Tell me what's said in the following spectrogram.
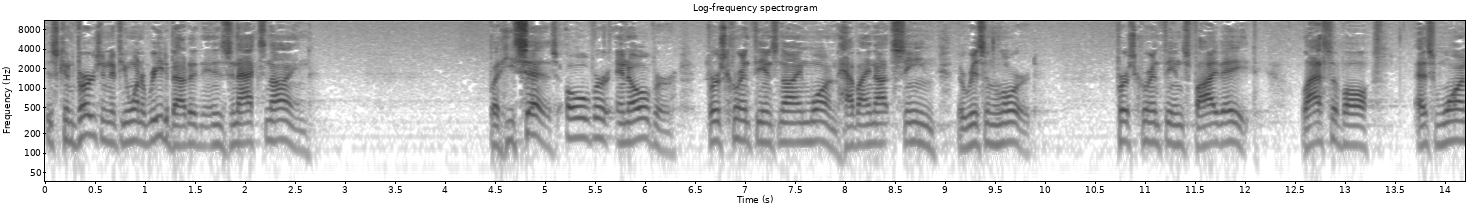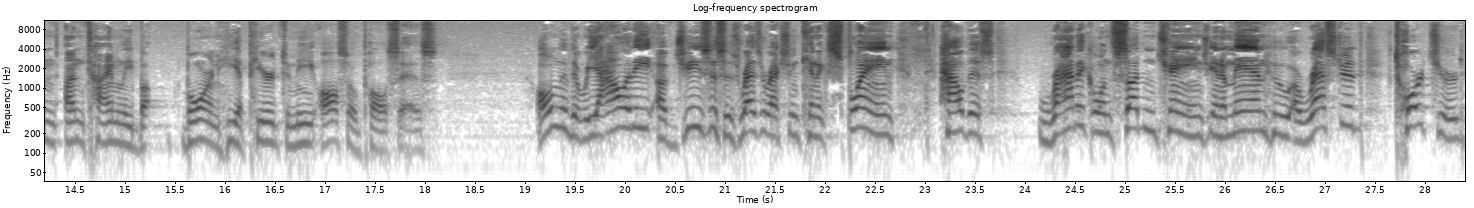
His conversion, if you want to read about it, is in Acts 9. But he says over and over, 1 Corinthians 9 1, Have I not seen the risen Lord? 1 Corinthians 5 8, Last of all, as one untimely born, he appeared to me also, Paul says. Only the reality of Jesus' resurrection can explain how this radical and sudden change in a man who arrested, tortured,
